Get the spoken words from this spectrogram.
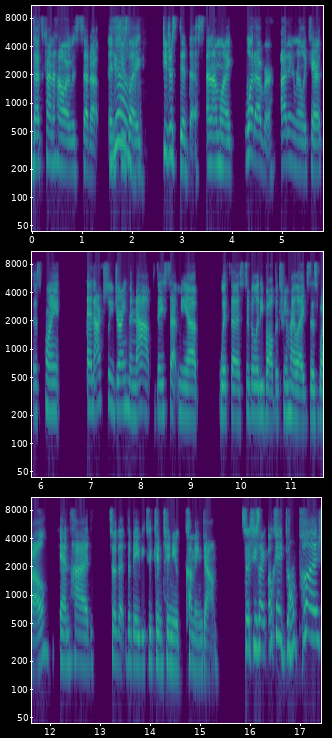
That's kind of how I was set up. And yeah. she's like, she just did this. And I'm like, whatever. I didn't really care at this point. And actually, during the nap, they set me up with a stability ball between my legs as well and had so that the baby could continue coming down. So she's like, okay, don't push.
